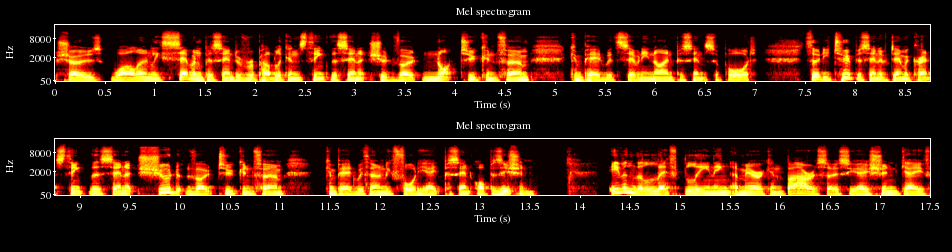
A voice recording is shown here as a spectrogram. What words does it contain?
shows while only 7% of Republicans think the Senate should vote not to confirm, compared with 79% support, 32% of Democrats think the Senate should vote to confirm, compared with only 48% opposition. Even the left leaning American Bar Association gave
